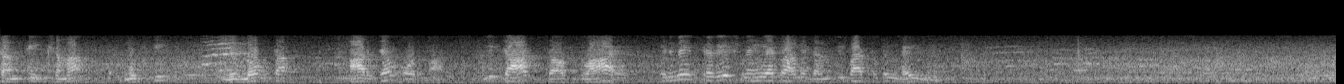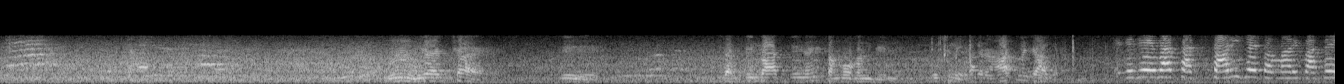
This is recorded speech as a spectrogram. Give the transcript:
शांति, क्षमा, मुक्ति निर्लोकता आर्जव और मान। ये चार द्वार है। इनमें प्रवेश नहीं है तो आगे धर्म की बात तो कहीं है ही नहीं। अच्छा है कि शक्तिपात भी नहीं सम्मोहन भी नहीं कुछ नहीं आत्म जागरण એટલે કે એ વાત સાચ- સારી છે તમારી પાસે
